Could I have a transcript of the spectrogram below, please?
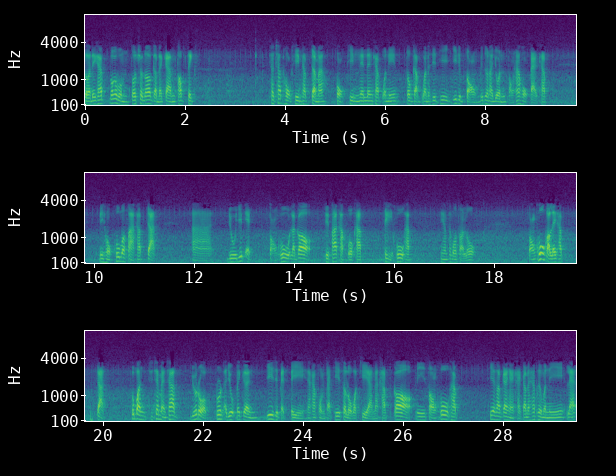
สวัสดีครับพวกบผมโตชโนกับรายการท็อปซิกชัดๆหกทีมครับ จะมาหกทีมเน้นๆ ครับ วันนี้ตรงกับวันอาทิตย์ที่ 22 มิถุนายน 2568 ครับ มี 6 คู่มาฝากครับ จากยูยี่สิบเอ็ดสองคู่ แล้วก็ฟีฟ่าคัพโปครับสี่คู่ครับ นี่ครับสโมสรโลกสองคู่ก่อนเลยครับ จากฟุตบอลชิงแชมป์แห่งชาติยุโรปรุ่นอายุไม่เกิน 21 ปีนะครับ ผมจัดที่สโลวาเกียนะครับ ก็มี 2 คู่ครับ ที่จะทำการแข่งขันกันในค่ำคืนวันนี้และ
